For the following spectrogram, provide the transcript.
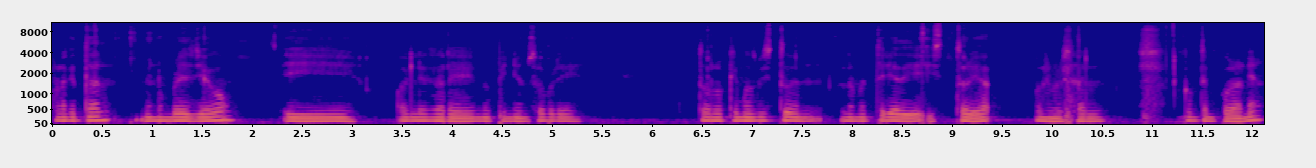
Hola, ¿qué tal? Mi nombre es Diego y hoy les daré mi opinión sobre todo lo que hemos visto en la materia de historia universal contemporánea.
